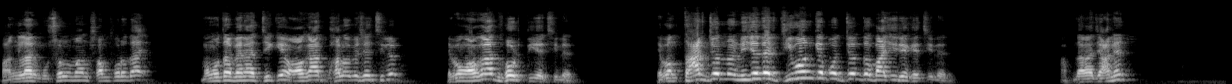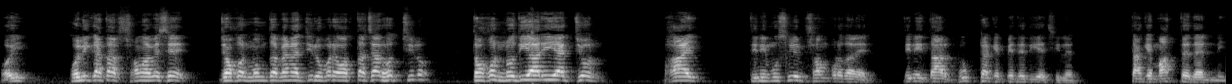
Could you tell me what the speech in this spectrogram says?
বাংলার মুসলমান সম্প্রদায় মমতা ব্যানার্জিকে অগাধ ভালোবেসেছিলেন এবং অগাধ ভোট দিয়েছিলেন এবং তার জন্য নিজেদের জীবনকে পর্যন্ত বাজি রেখেছিলেন। আপনারা জানেন, ওই কলিকাতার সমাবেশে যখন মমতা ব্যানার্জির উপরে অত্যাচার হচ্ছিল, তখন নদিয়ারই একজন ভাই, তিনি মুসলিম সম্প্রদায়ের, তিনি তার বুকটাকে পেতে দিয়েছিলেন। তাকে মারতে দেননি।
